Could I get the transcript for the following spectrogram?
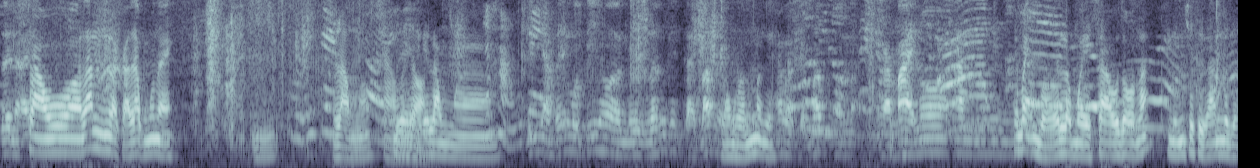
Đây này. Sao lăn là cả lòng con này. Lòng nó xào Đây cái lòng à, Cái nhà đấy một tí thôi lẫn cái cải bắp này Lòng lắm mọi người Hay là cải bắp Gà mai nó ăn Cái mạnh bảo cái lòng này xào giòn lắm Mình chưa thử ăn bao giờ.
